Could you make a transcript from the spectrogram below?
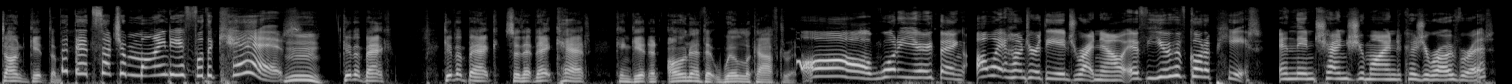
don't get them. But that's such a mind F for the cat. Mm, give it back. Give it back so that that cat can get an owner that will look after it. Oh, what do you think? Oh eight hundred at the edge right now. If you have got a pet and then changed your mind because you're over it,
